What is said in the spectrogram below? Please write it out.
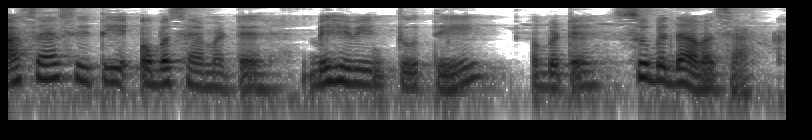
අසා සිටි ඔබ සැමට බෙහෙවින් තුති ඔබට සුබ දවසක්.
